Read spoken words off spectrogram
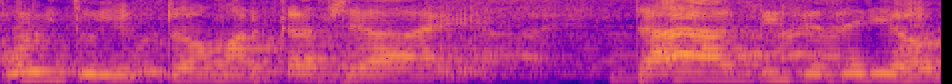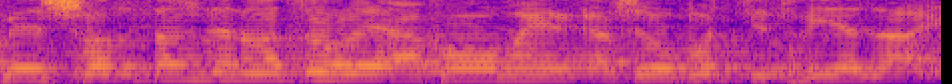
কই তুই একটু আমার কাছে আয়। ডাক দিতে দেরি হবে, সন্তান যেন দৌড়ে বাবা মায়ের কাছে উপস্থিত হইয়া যায়।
